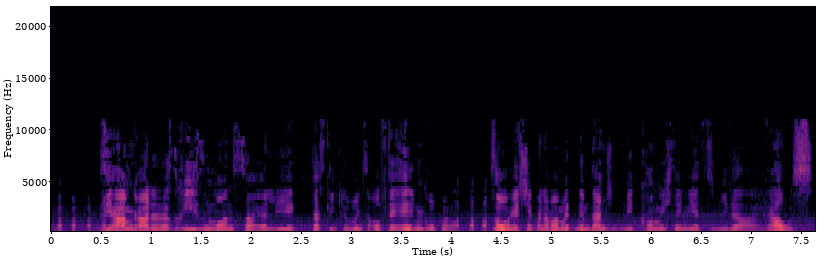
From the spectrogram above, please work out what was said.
Sie haben gerade das Riesenmonster erlegt. Das liegt übrigens auf der Heldengruppe. So, jetzt steht man aber mitten im Dungeon. Wie komme ich denn jetzt wieder raus?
